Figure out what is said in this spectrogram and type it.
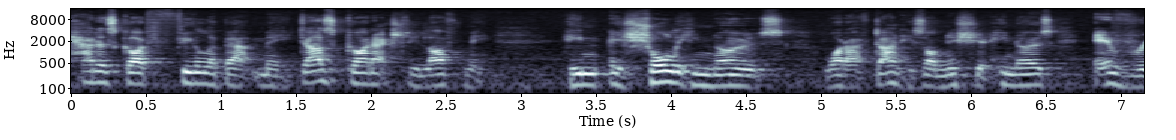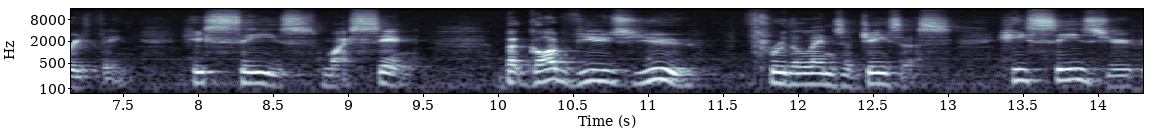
How does God feel about me? Does God actually love me? He, surely He knows what I've done. He's omniscient. He knows everything. He sees my sin. But God views you through the lens of Jesus. He sees you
